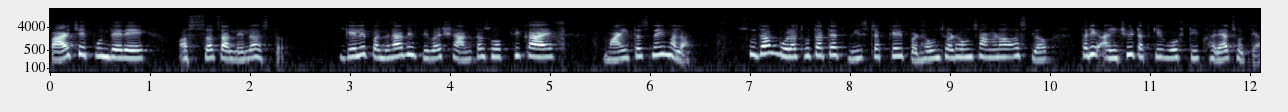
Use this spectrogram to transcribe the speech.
पाय चेपून दे रे. असं चाललेलं असतं. गेले पंधरा वीस दिवस शांत झोपती काय? माहीतच नाही मला. सुदाम बोलत होता त्यात वीस टक्के पढवून चढवून सांगणं असलं तरी ऐंशी टक्के गोष्टी खऱ्याच होत्या.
